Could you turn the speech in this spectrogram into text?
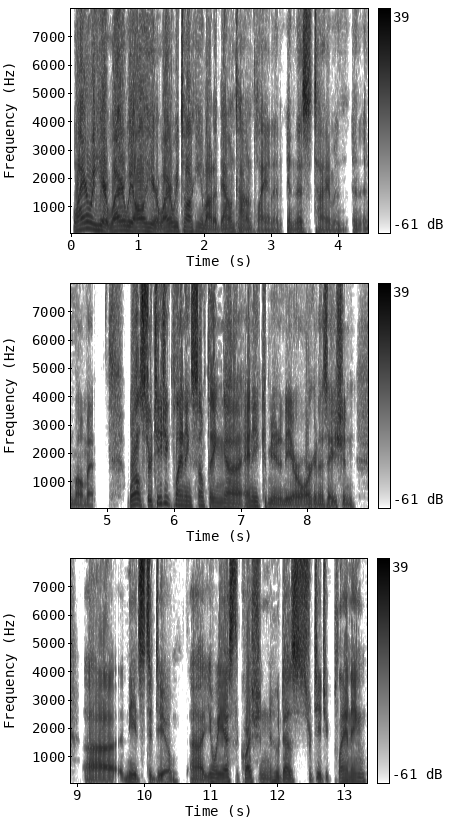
Why are we here? Why are we all here? Why are we talking about a downtown plan in, in this time and, and, and moment? Well, strategic planning is something uh, any community or organization uh, needs to do. Uh, you know, we ask the question, who does strategic planning?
